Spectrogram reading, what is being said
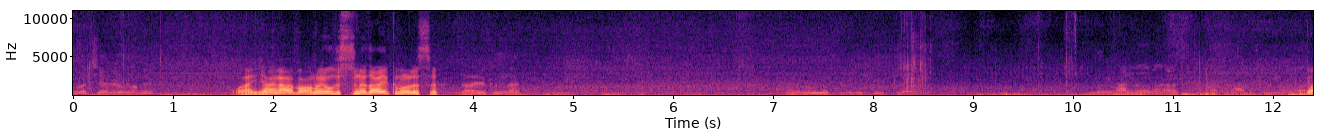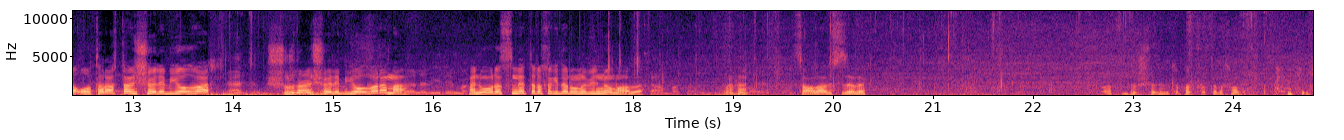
Orada çevre yoluna mı yakın? Yani abi ana yol üstüne daha yakın orası. Daha yakın da. Buradan nasıl gidiş yok ya? Ya o taraftan şöyle bir yol var. He? Şuradan şöyle bir yol var ama bir gideyim hani orası ne tarafa gider onu bilmiyorum abi. Tamam bakalım. Aha. Sağ ol abi size de. At, dur şöyle bir kapak fotoğrafı alayım.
